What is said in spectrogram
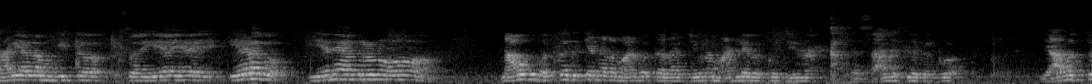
ಕಾರ್ಯ ಎಲ್ಲ ಮುಗೀತು. ಸೊ ಹೇಳೋದು. ಏನೇ ಆದ್ರೂ ನಾವು ಬದುಕೋದಕ್ಕೆ ಏನಾರು ಮಾಡ್ಬೇಕಲ್ಲ, ಜೀವನ ಮಾಡಲೇಬೇಕು, ಜೀವನ ಸಾಗಿಸ್ಲೇಬೇಕು. ಯಾವತ್ತೂ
